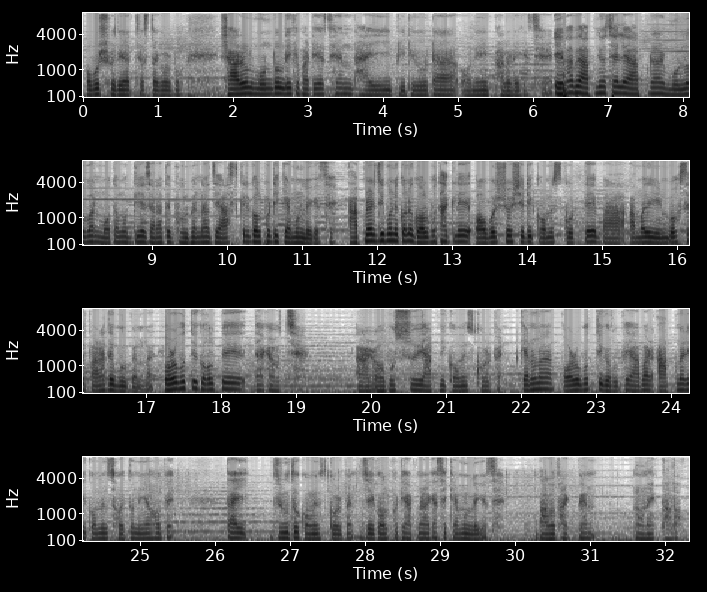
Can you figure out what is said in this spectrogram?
অবশ্যই দেওয়ার চেষ্টা করব। শাহরুল মণ্ডল লিখে পাঠিয়েছেন, ভাই, ভিডিওটা অনেক ভালো লেগেছে। এভাবে আপনিও চাইলে আপনার মূল্যবান মতামত দিয়ে জানাতে ভুলবেন না যে আজকের গল্পটি কেমন লেগেছে। আপনার জীবনে কোনো গল্প থাকলে অবশ্যই সেটি কমেন্টস করতে বা আমাদের ইনবক্সে পাঠাতে ভুলবেন না। পরবর্তী গল্পে দেখা হচ্ছে। আর অবশ্যই আপনি কমেন্টস করবেন। কেননা পরবর্তী গল্পে আবার আপনারই কমেন্টস হয়তো নেওয়া হবে। তাই দ্রুত কমেন্টস করবেন যে গল্পটি আপনার কাছে কেমন লেগেছে। ভালো থাকবেন। অনেক ভালো।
